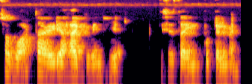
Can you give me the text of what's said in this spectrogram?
so what the idea I have given here? This is the input element.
